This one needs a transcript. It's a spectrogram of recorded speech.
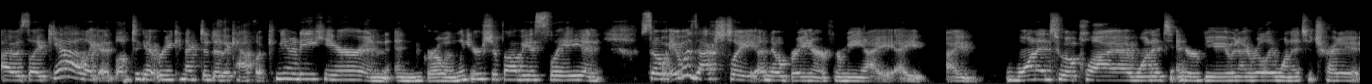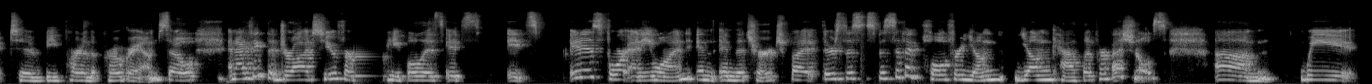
I was like, yeah, like I'd love to get reconnected to the Catholic community here and and grow in leadership, obviously. And so it was actually a no-brainer for me. I I, I wanted to apply, I wanted to interview, and I really wanted to try to to be part of the program. So, and I think the draw too for people is it's it's it is for anyone in, in the church, but there's this specific pull for young young Catholic professionals. Um, we,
